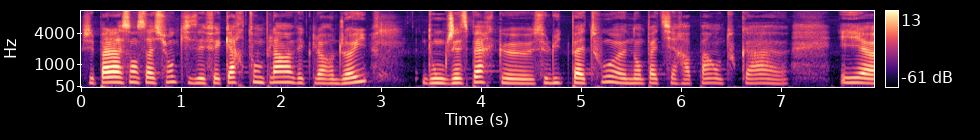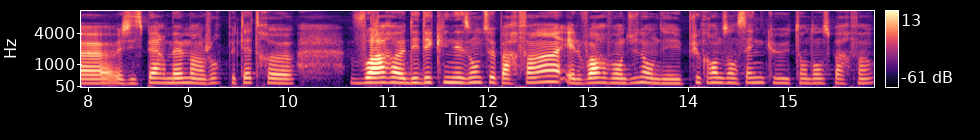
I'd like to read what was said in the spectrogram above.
j'ai pas la sensation qu'ils aient fait carton plein avec leur Joy. Donc j'espère que celui de Patou n'en pâtira pas en tout cas. et j'espère même un jour peut-être voir euh, des déclinaisons de ce parfum et le voir vendu dans des plus grandes enseignes que Tendance Parfum,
